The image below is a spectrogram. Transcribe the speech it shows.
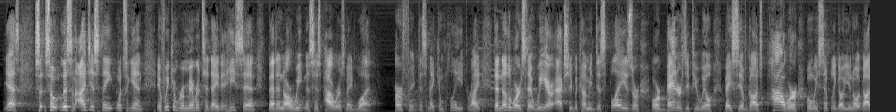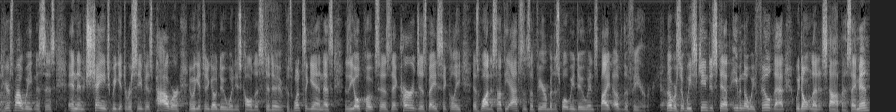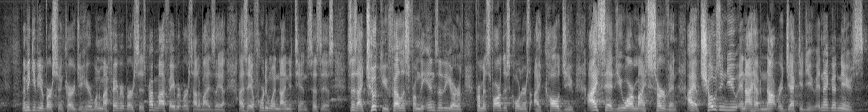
Yes. So, so listen, I just think, once again, if we can remember today that he said that in our weakness, his power is made what? Perfect, it's made complete, right? That in other words, that we are actually becoming displays or, or banners, if you will, basically of God's power when we simply go, you know what, God, here's my weaknesses, and in exchange, we get to receive His power and we get to go do what He's called us to do. Because once again, as, the old quote says, that courage is basically is what? It's not the absence of fear, but it's what we do in spite of the fear. In other words, that we scheme to step, even though we feel that, we don't let it stop us. Amen? Let me give you a verse to encourage you here. One of my favorite verses, probably my favorite verse out of Isaiah. Isaiah 41, 9 to 10 says this. It says, I took you, fellas, from the ends of the earth, from its farthest corners, I called you. I said, You are my servant. I have chosen you and I have not rejected you. Isn't that good news?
